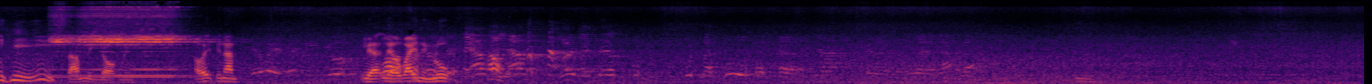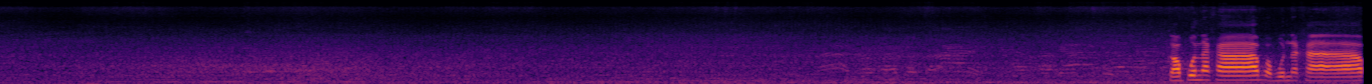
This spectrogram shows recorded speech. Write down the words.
อื้อหืออื้อหือสามอีกดอกหนึงเอาไว้พี่นันเหลือเหลือไว้หนึ่งลูก ขอบคุณนะครับ ขอบคุณนะครับ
